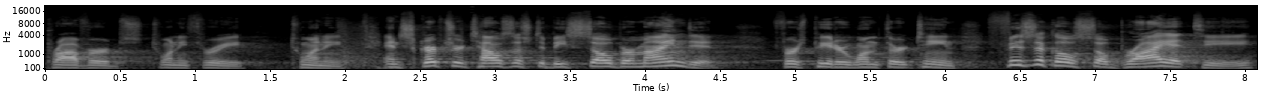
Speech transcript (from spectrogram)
Proverbs 23 20. And scripture tells us to be sober-minded. 1 Peter 1:13. Physical sobriety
